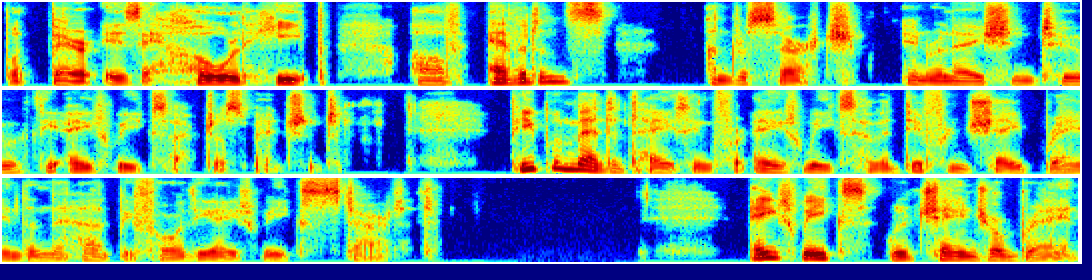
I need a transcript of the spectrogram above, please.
But there is a whole heap of evidence and research in relation to the eight weeks I've just mentioned. People meditating for eight weeks have a different shaped brain than they had before the eight weeks started. Eight weeks will change your brain,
